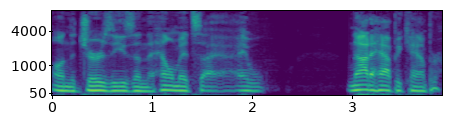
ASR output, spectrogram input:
on the jerseys and the helmets. I, I not a happy camper,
